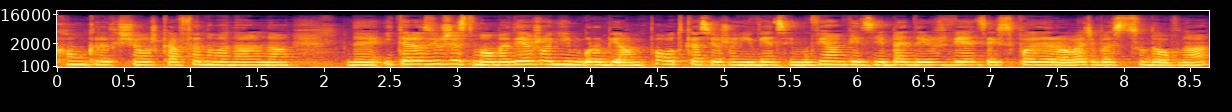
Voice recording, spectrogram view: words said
Konkret książka, fenomenalna. I teraz już jest moment, ja już o nim robiłam podcast, już o niej więcej mówiłam, więc nie będę już więcej spoilerować, bo jest cudowna.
